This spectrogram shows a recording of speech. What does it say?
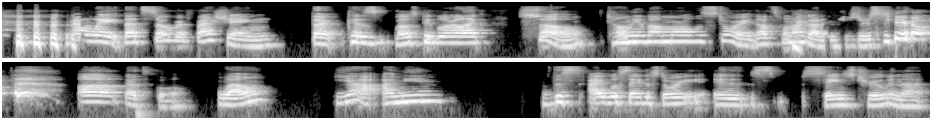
oh wait, that's so refreshing. But because most people are like, so tell me about moral of the story. That's when I got introduced to you. um, that's cool. Well, yeah, I mean, this I will say the story is stays true in that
